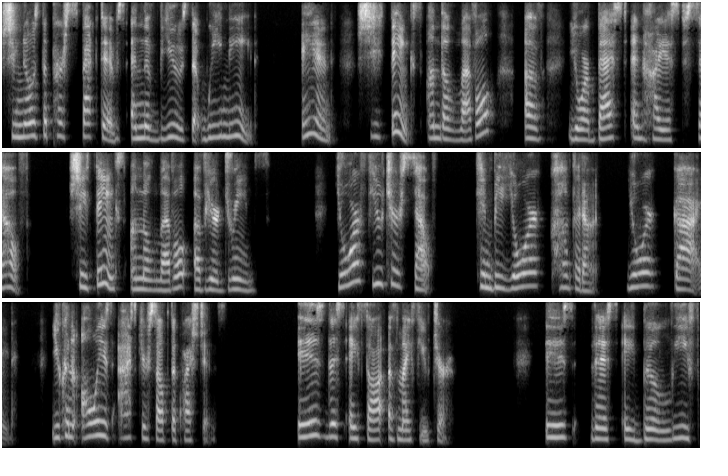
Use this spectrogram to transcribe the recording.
She knows the perspectives and the views that we need. And she thinks on the level of your best and highest self. She thinks on the level of your dreams. Your future self can be your confidant, your guide. You can always ask yourself the questions Is this a thought of my future? Is this a belief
